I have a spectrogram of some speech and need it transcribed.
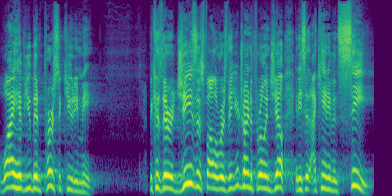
why have you been persecuting me? Because there are Jesus followers that you're trying to throw in jail. And he said, I can't even see.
